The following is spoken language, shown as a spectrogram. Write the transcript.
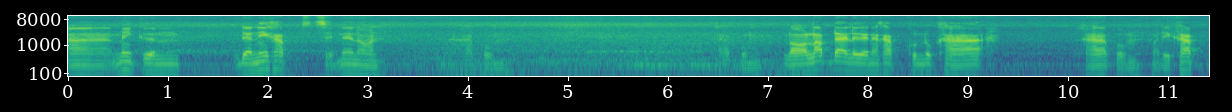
อ่าไม่เกินเดือนนี้ครับ เสร็จแน่นอน ผมครับผมรอรับได้เลยนะครับ คุณลูกค้าครับผมสวัสดีครับ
